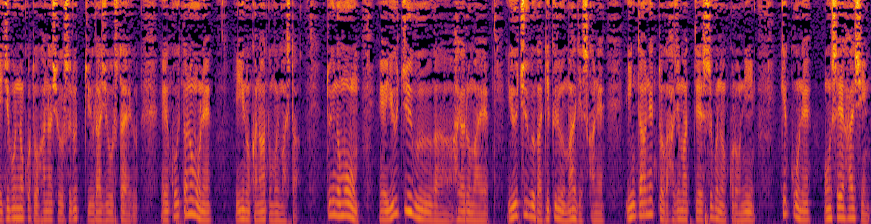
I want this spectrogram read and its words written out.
自分のことを話をするっていうラジオスタイル、こういったのもね、いいのかなと思いました。というのも、え YouTube が流行る前、YouTube ができる前ですかね、インターネットが始まってすぐの頃に、結構ね、音声配信、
